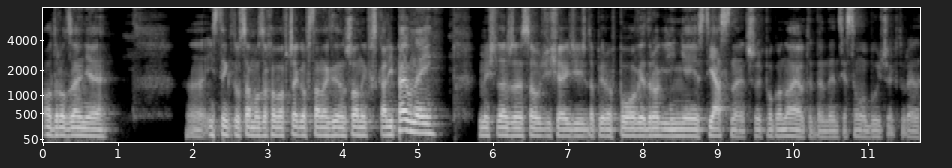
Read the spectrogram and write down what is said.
odrodzenie e, instynktu samozachowawczego w Stanach Zjednoczonych w skali pełnej. Myślę, że są dzisiaj gdzieś dopiero w połowie drogi i nie jest jasne, czy pokonają te tendencje samobójcze, które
